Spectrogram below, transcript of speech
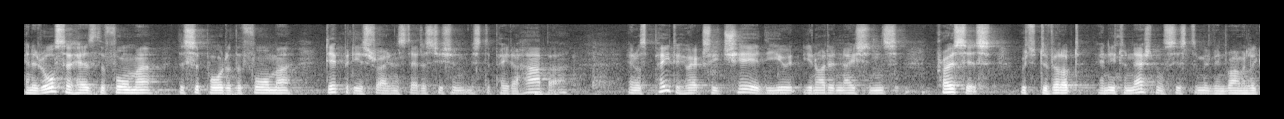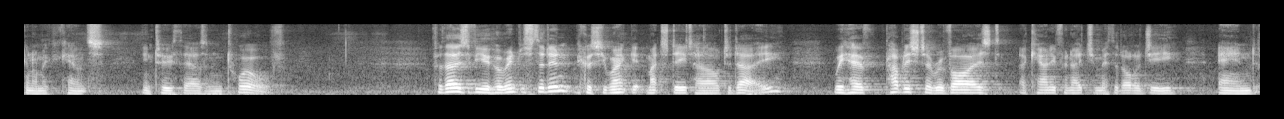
and it also has the former, the support of the former Deputy Australian Statistician, Mr Peter Harper, and it was Peter who actually chaired the United Nations process which developed an international system of environmental economic accounts in 2012. For those of you who are interested in because you won't get much detail today, we have published a revised accounting for nature methodology and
